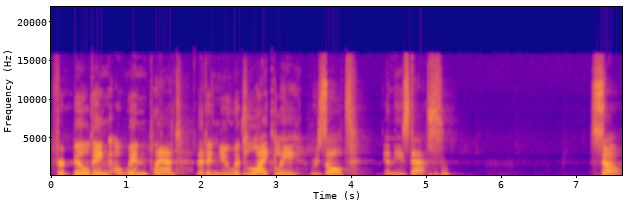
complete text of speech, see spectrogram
for building a wind plant that it knew would likely result in these deaths. So,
